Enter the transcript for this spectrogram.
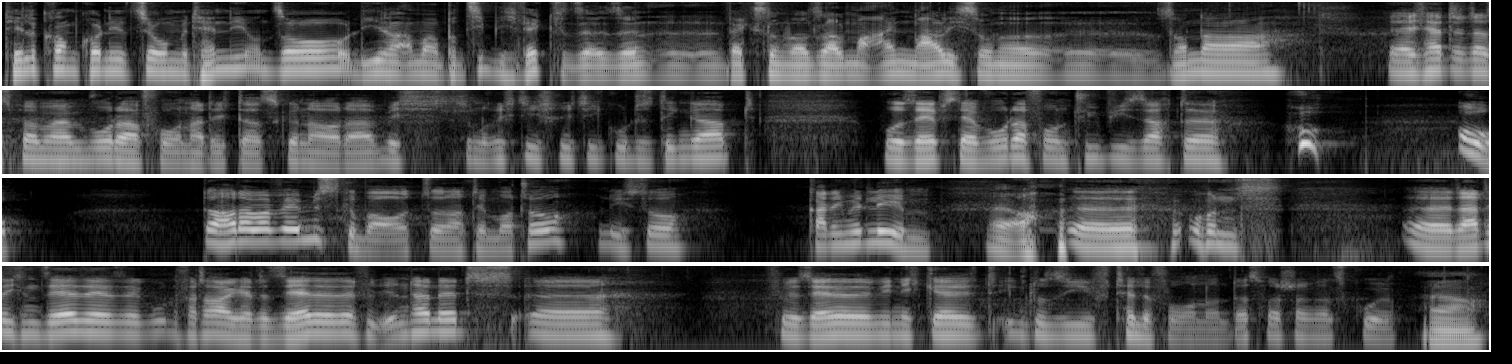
Telekom-Konditionen mit Handy und so, die dann aber im Prinzip nicht äh, wechseln, weil sie halt mal einmalig so eine äh, Sonder, Ja, ich hatte das bei meinem Vodafone, hatte ich das, genau. Da habe ich so ein richtig, richtig gutes Ding gehabt, wo selbst der Vodafone-Typi sagte, huh, oh, da hat aber wer Mist gebaut, so nach dem Motto. Und ich so, kann ich mit leben. Ja. äh, und äh, da hatte ich einen sehr, sehr, sehr guten Vertrag. Ich hatte sehr, sehr, sehr viel Internet äh, für sehr, sehr wenig Geld inklusive Telefon und das war schon ganz cool. Ja.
